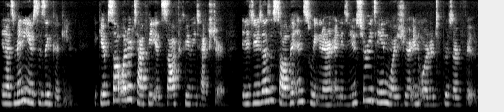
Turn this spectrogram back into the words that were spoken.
It has many uses in cooking. It gives saltwater taffy its soft, creamy texture. It is used as a solvent and sweetener and is used to retain moisture in order to preserve food.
